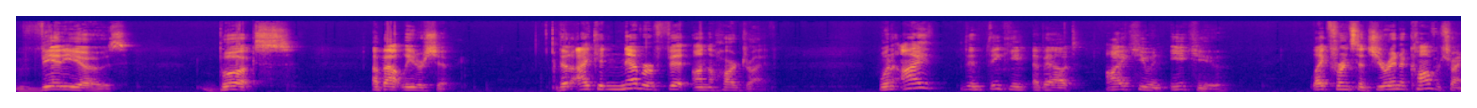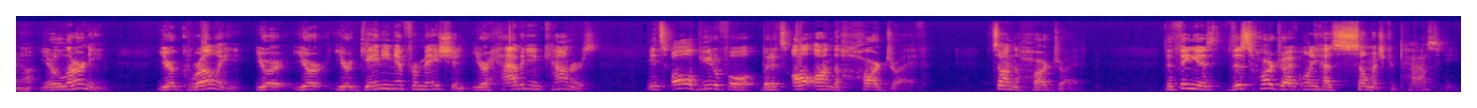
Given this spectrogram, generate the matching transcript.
videos, books about leadership that I could never fit on the hard drive. When I've been thinking about IQ and EQ, like for instance, you're in a conference right now, you're learning, you're growing, you're you're you're gaining information, you're having encounters. It's all beautiful, but it's all on the hard drive. It's on the hard drive. The thing is, this hard drive only has so much capacity.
